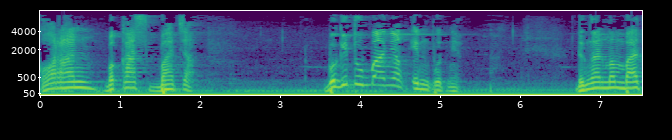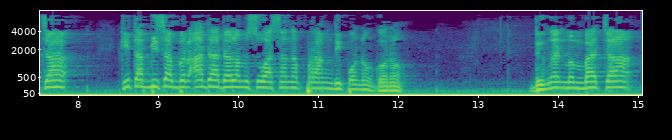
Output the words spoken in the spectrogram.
Koran bekas baca. Begitu banyak inputnya. Dengan membaca kita bisa berada dalam suasana perang di Ponorogo. Dengan membaca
